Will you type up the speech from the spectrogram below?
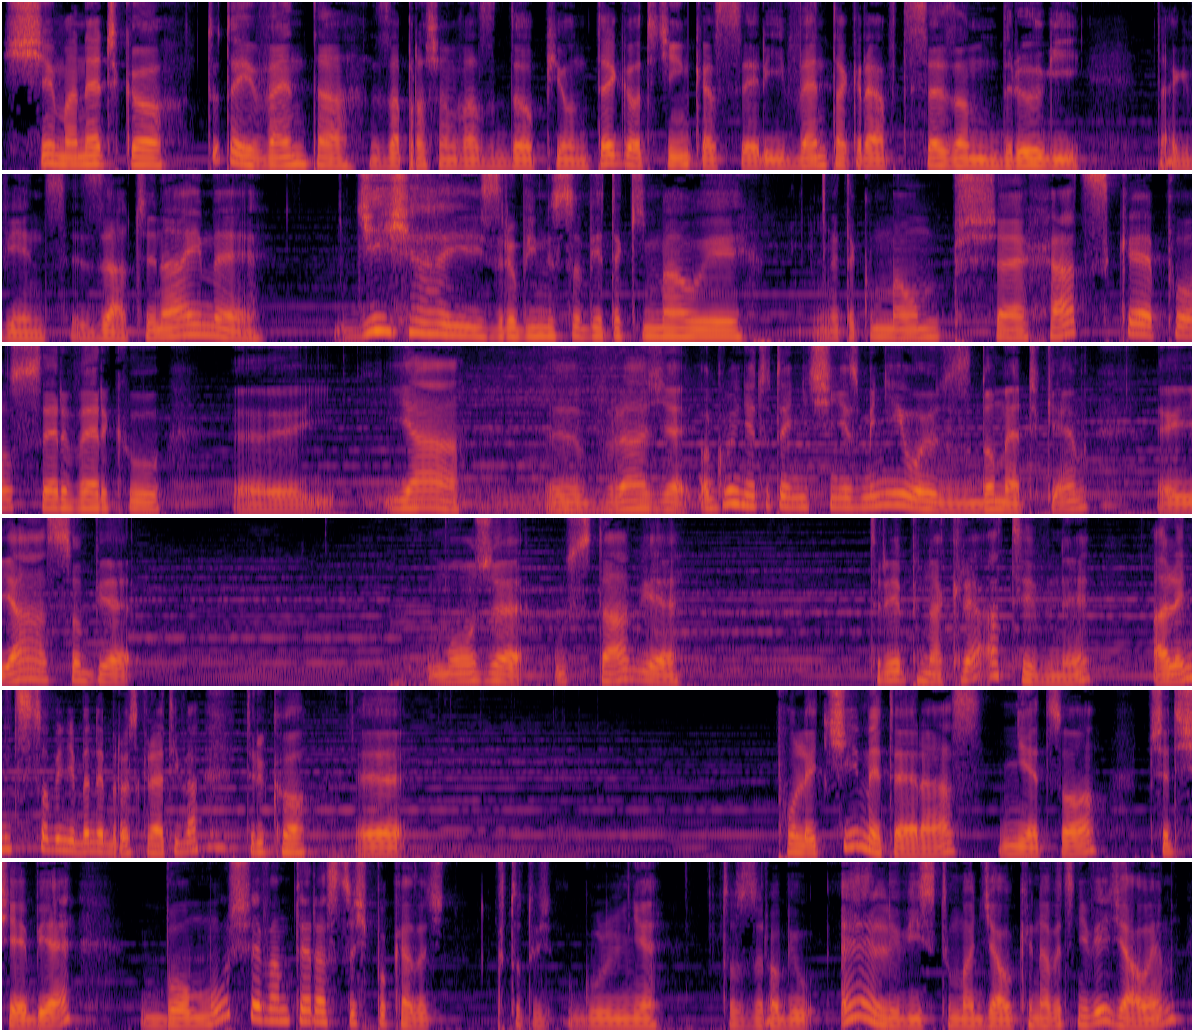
Siemaneczko, tutaj Wenta. Zapraszam Was do piątego odcinka z serii Ventacraft sezon drugi. Tak więc zaczynajmy. Dzisiaj zrobimy sobie taki mały, taką małą przechadzkę po serwerku. Yy, Ja yy, w razie, ogólnie tutaj nic się nie zmieniło z domeczkiem. Yy, Ja sobie może ustawię tryb na kreatywny, ale nic sobie nie będę brał z kreatywa, tylko e, polecimy teraz nieco przed siebie, bo muszę wam teraz coś pokazać. Kto tu ogólnie to zrobił? Elvis tu ma działkę, nawet nie wiedziałem.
